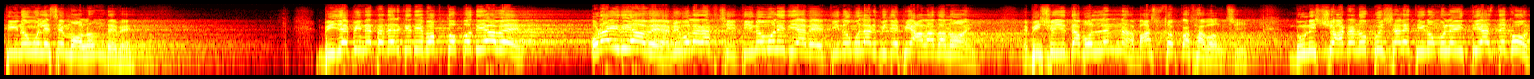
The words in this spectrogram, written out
তৃণমূল এসে মলম দেবে। বিজেপি নেতাদেরকে দিয়ে বক্তব্য দিয়ে হবে ওরাই দিয়ে হবে আমি বলে রাখছি, তৃণমূলই দিয়ে হবে তৃণমূল আর বিজেপি আলাদা নয়। বিশ্বজিৎদা বললেন না, বাস্তব কথা বলছি। উনিশশো আটানব্বই সালে তৃণমূলের ইতিহাস দেখুন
